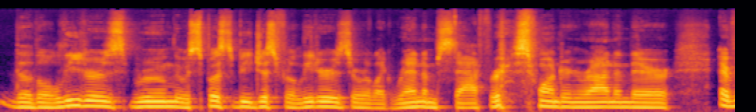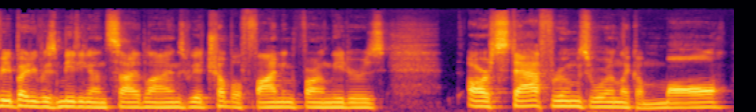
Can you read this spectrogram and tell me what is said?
The, the leaders' room that was supposed to be just for leaders, there were like random staffers wandering around in there. Everybody was meeting on sidelines. We had trouble finding foreign leaders our staff rooms were in like a mall.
